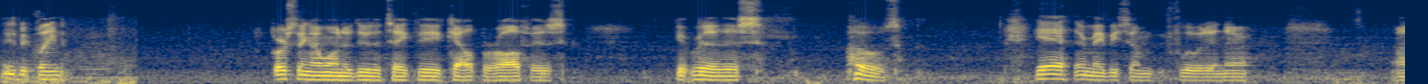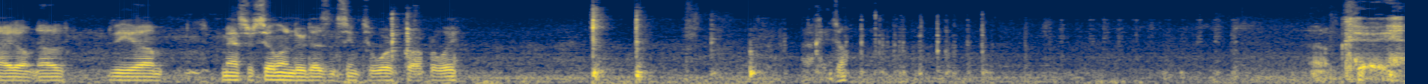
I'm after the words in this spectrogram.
needs to be cleaned. First thing I want to do to take the caliper off is get rid of this hose. Yeah, there may be some fluid in there. I don't know. The um, master cylinder doesn't seem to work properly. Okay, so. Okay.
